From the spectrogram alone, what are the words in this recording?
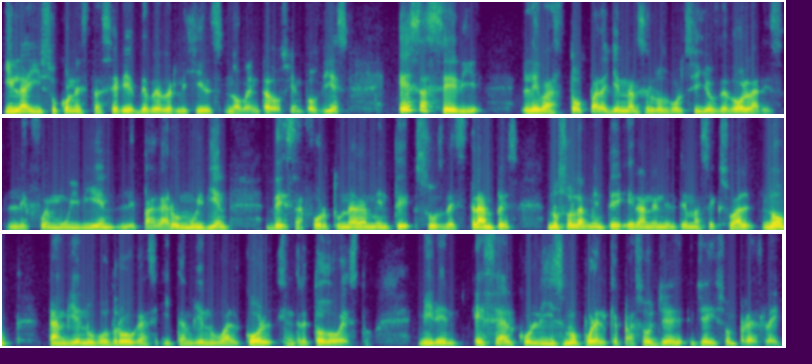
y la hizo con esta serie de Beverly Hills 90210. Esa serie le bastó para llenarse los bolsillos de dólares, le fue muy bien, le pagaron muy bien. Desafortunadamente, sus destrampes no solamente eran en el tema sexual, no, también hubo drogas y también hubo alcohol entre todo esto. Miren, ese alcoholismo por el que pasó Jason Presley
